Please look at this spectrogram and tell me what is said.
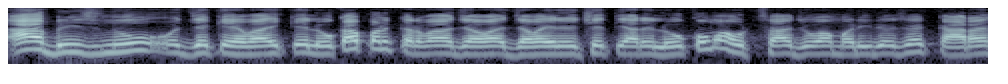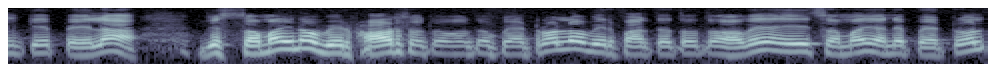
આ બ્રિજનું જે કહેવાય કે લોકાર્પણ કરવા જવા જવાઈ રહ્યું છે, ત્યારે લોકોમાં ઉત્સાહ જોવા મળી રહ્યો છે. કારણ કે પહેલા જે સમયનો વેરફાર થતો હતો, પેટ્રોલનો વેરફાર થતો હતો, હવે એ સમય અને પેટ્રોલ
